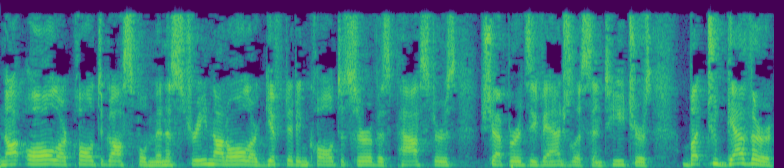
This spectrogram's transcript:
Not all are called to gospel ministry. Not all are gifted and called to serve as pastors, shepherds, evangelists, and teachers. But together,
